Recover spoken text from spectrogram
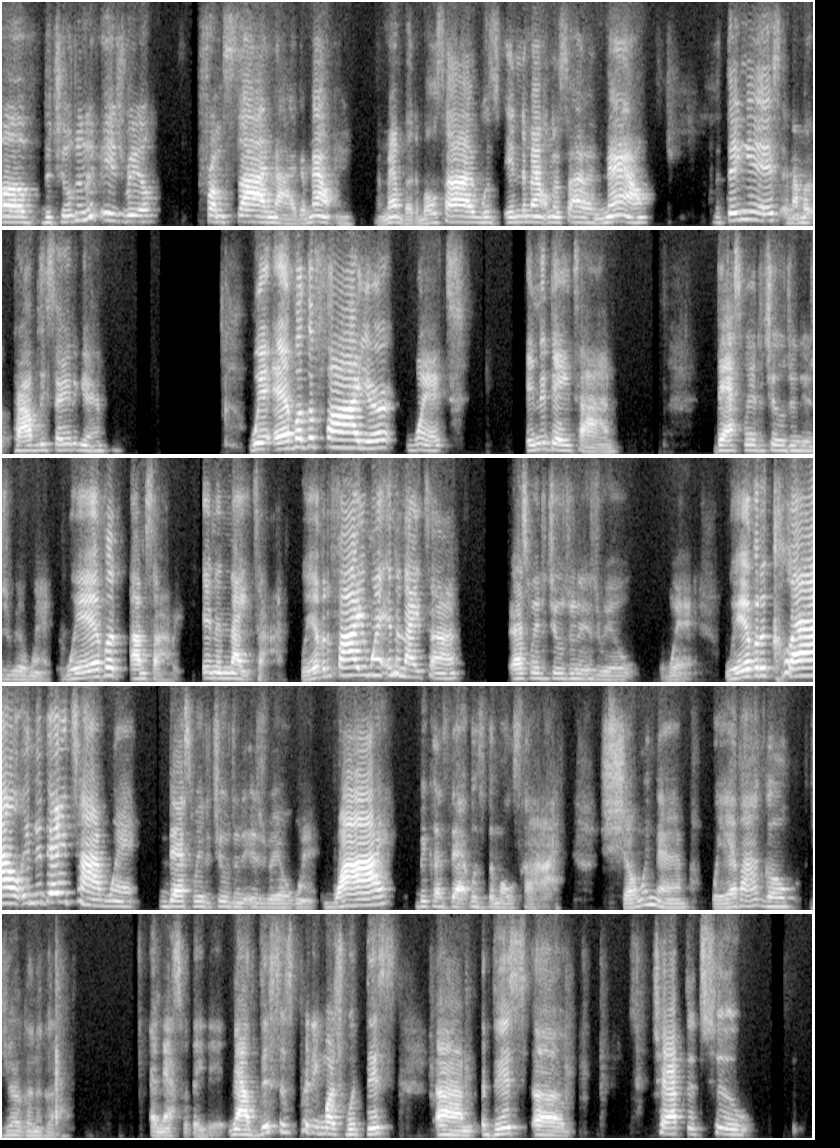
of the children of Israel from Sinai, the mountain. Remember, the Most High was in the mountain of Sinai. Now, the thing is, and I'm gonna probably say it again, wherever the fire went in the daytime, that's where the children of Israel went. Wherever, I'm sorry, in the nighttime. Wherever the fire went in the nighttime, that's where the children of Israel went. Wherever the cloud in the daytime went, that's where the children of Israel went. Why? Because that was the most high, showing them wherever I go, you're gonna go. And that's what they did. Now, this is pretty much what this um, this uh, chapter two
